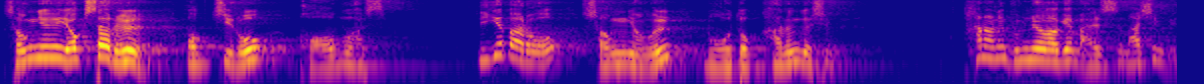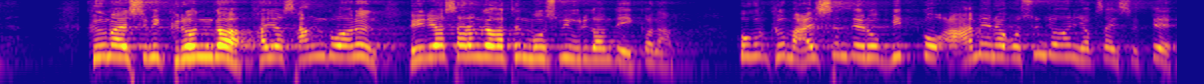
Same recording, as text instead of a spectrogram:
성령의 역사를 억지로 거부했습니다. 이게 바로 성령을 모독하는 것입니다. 하나님 분명하게 말씀하십니다. 그 말씀이 그런가 하여 상고하는 베레아 사람과 같은 모습이 우리 가운데 있거나 혹은 그 말씀대로 믿고 아멘하고 순종하는 역사 있을 때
